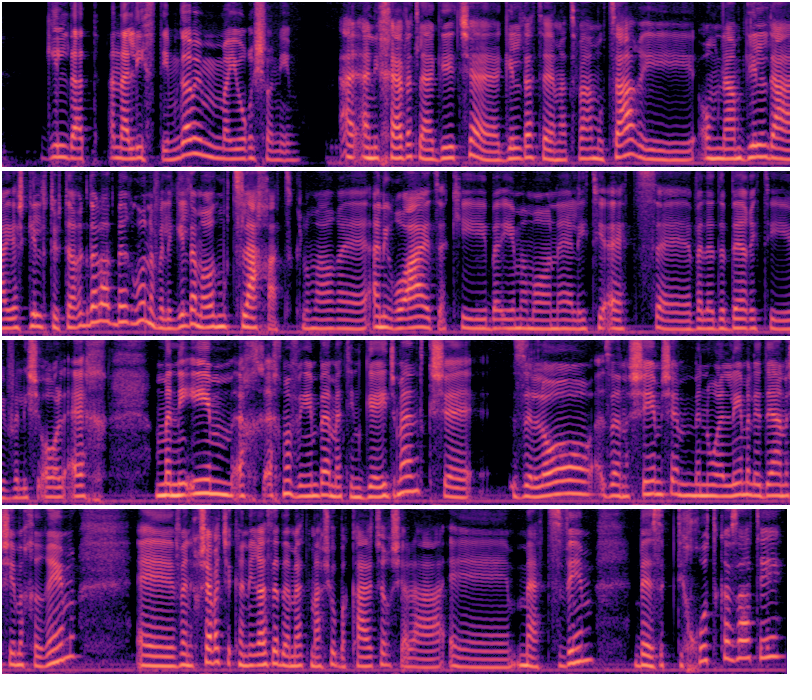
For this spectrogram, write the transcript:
גילדת אנליסטים, גם אם הם היו ראשונים. אני חייבת להגיד שגילדת מעצבי המוצר היא, אמנם גילדה, יש גילדות יותר גדולות בארגון, אבל היא גילדה מאוד מוצלחת. כלומר, אני רואה את זה כי באים המון להתייעץ ולדבר איתי ולשאול איך מניעים, איך, איך מביאים באמת engagement, כשזה לא, זה אנשים שהם מנוהלים על ידי אנשים אחרים. ואני חושבת שכנראה זה באמת משהו ב culture של המעצבים, באיזו פתיחות כזאתי.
